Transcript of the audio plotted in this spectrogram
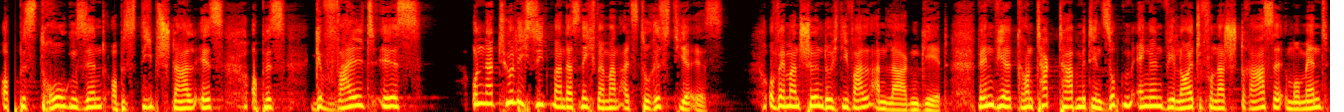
Ob es Drogen sind, ob es Diebstahl ist, ob es Gewalt ist. Und natürlich sieht man das nicht, wenn man als Tourist hier ist. Und wenn man schön durch die Wallanlagen geht, wenn wir Kontakt haben mit den Suppenengeln, wie Leute von der Straße im Moment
